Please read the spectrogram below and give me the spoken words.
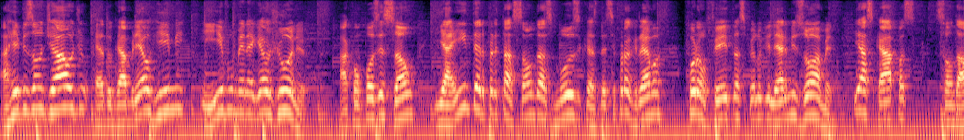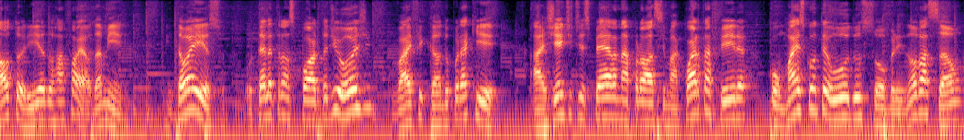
A revisão de áudio é do Gabriel Rime e Ivo Meneghel Júnior. A composição e a interpretação das músicas desse programa foram feitas pelo Guilherme Zomer e as capas são da autoria do Rafael Damini. Então é isso. O Teletransporta de hoje vai ficando por aqui. A gente te espera na próxima quarta-feira com mais conteúdo sobre inovação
